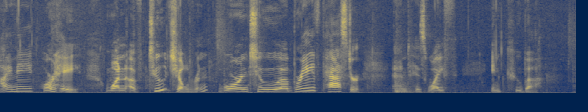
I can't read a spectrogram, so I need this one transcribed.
Jaime Jorge, one of two children born to a brave pastor and his wife in Cuba.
